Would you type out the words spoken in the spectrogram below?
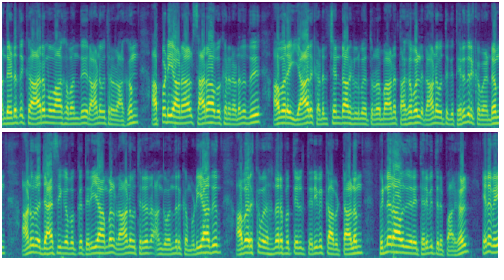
அந்த இடத்துக்கு ஆரம்பமாக வந்து ஆகும். அப்படியானால் சாராவுக்கு நடந்தது அவரை யார் கடந்து சென்றார்கள் என்பது தொடர்பான தகவல் ராணுவத்துக்கு தெரிந்திருக்க வேண்டும். அனுர ஜெயசிங்கவுக்கு தெரியாமல் ராணுவத்தினர் அங்கு வந்திருக்க முடியாது. அவருக்கு அந்த சந்தர்ப்பத்தில் தெரிவிக்காவிட்டாலும் பின்னராவது இதனை தெரிவித்திருப்பார்கள். எனவே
